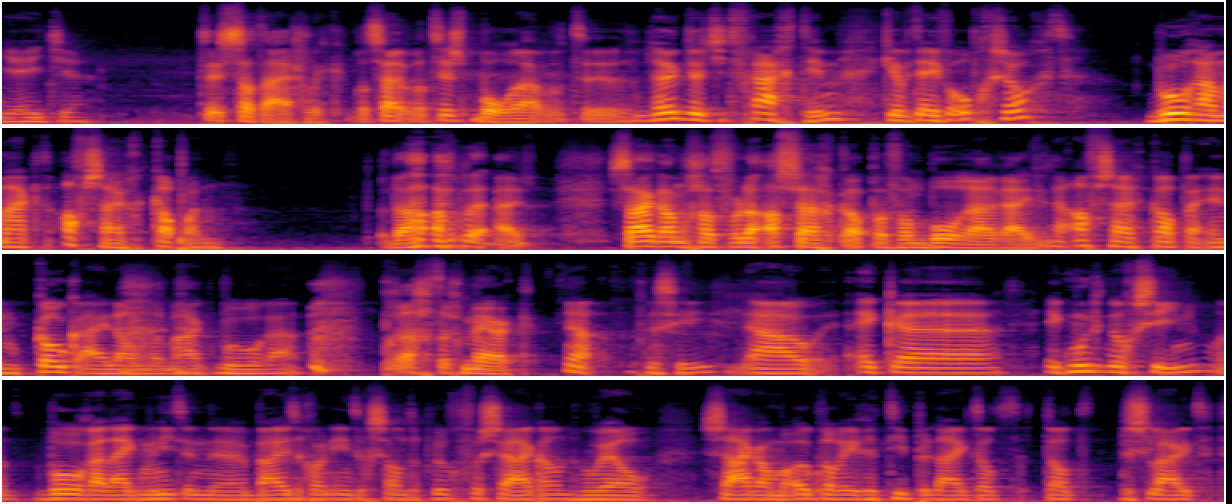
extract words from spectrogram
Jeetje. Wat is dat eigenlijk? Wat, zei, wat is Bora? Wat, eh, Leuk dat je het vraagt, Tim. Ik heb het even opgezocht. Bora maakt afzuigkappen. de, Sagan gaat voor de afzuigkappen van Bora rijden. De afzuigkappen en kookeilanden maakt Bora. Prachtig merk. Ja, precies. Nou, ik, eh, ik moet het nog zien. Want Bora lijkt me niet een eh, buitengewoon interessante ploeg voor Sagan. Hoewel Sagan me ook wel weer het type lijkt dat, dat besluit...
